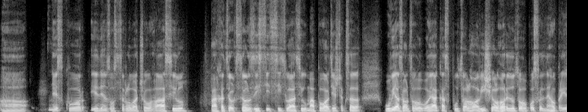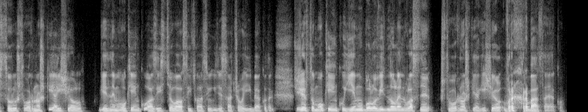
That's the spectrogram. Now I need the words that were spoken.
a neskôr jeden z odstrelovačov hlásil, páchateľ chcel zistiť situáciu, mapoval, tiež tak sa uviazal toho vojaka, spúcal ho a vyšiel hore do toho posledného priestoru štvornožky a išiel k jednému okienku a zisťoval situáciu, kde sa čo hýbe. Ako tak. Čiže v tom okienku jemu bolo vidno len vlastne štvornožky, ak išiel vrch chrbáta. Ako.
